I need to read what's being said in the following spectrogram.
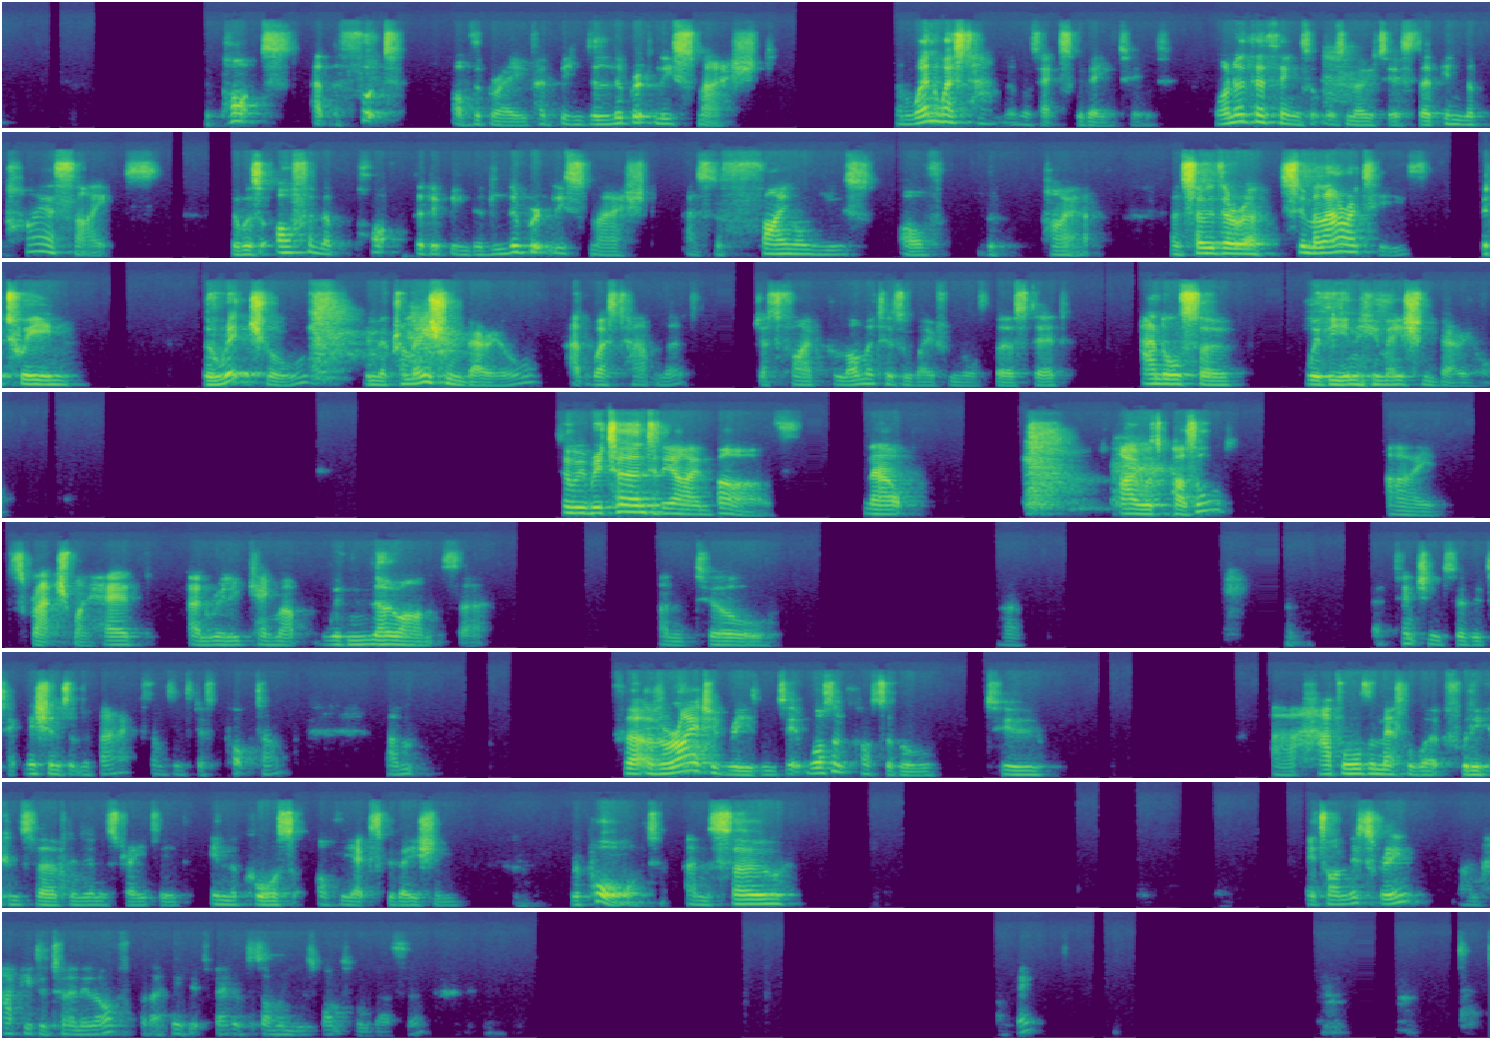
the pots at the foot of the grave had been deliberately smashed. And when West Hampnett was excavated, one of the things that was noticed that in the pyre sites, there was often a pot that had been deliberately smashed as the final use of the pyre. And so there are similarities between the rituals in the cremation burial at West Hampnett, just five kilometers away from North Bersted, and also with the inhumation burial. So we returned to the iron bars. Now, I was puzzled. I scratched my head and really came up with no answer until uh, attention to the technicians at the back, something's just popped up. Um, for a variety of reasons, it wasn't possible to uh, have all the metalwork fully conserved and illustrated in the course of the excavation report. And so it's on this screen. I'm happy to turn it off, but I think it's better if someone responsible does so. Okay.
